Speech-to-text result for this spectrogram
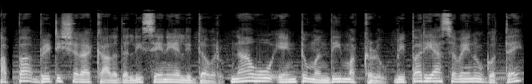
ಅಪ್ಪ ಬ್ರಿಟಿಷರ ಕಾಲದಲ್ಲಿ ಸೇನೆಯಲ್ಲಿದ್ದವರು. ನಾವು ಎಂಟು ಮಂದಿ ಮಕ್ಕಳು. ವಿಪರ್ಯಾಸವೇನೂ ಗೊತ್ತೇ?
